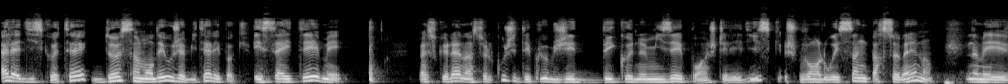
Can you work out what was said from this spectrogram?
à la discothèque de Saint-Mandé où j'habitais à l'époque. Et ça a été mais parce que là, d'un seul coup, j'étais plus obligé d'économiser pour acheter des disques. Je pouvais en louer 5 par semaine. Non, mais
